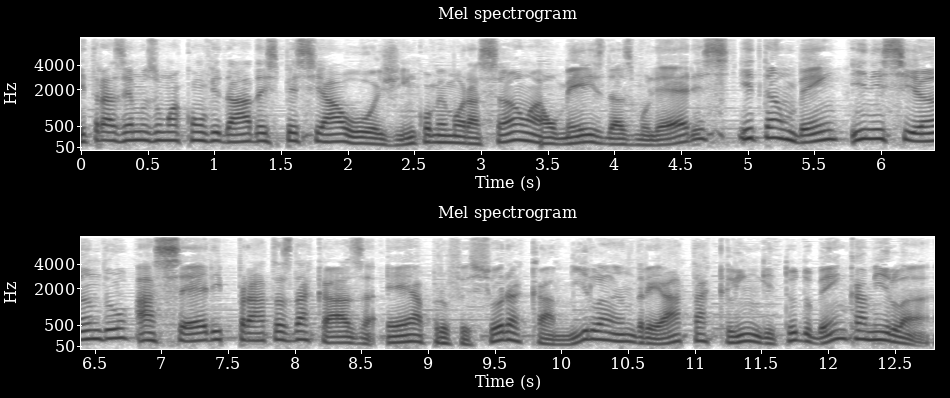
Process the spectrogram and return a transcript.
e trazemos uma convidada especial hoje, em comemoração ao mês das mulheres e também iniciando a série Pratas da Casa. É a professora Camila Andreata Kling. Tudo bem, Camila?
